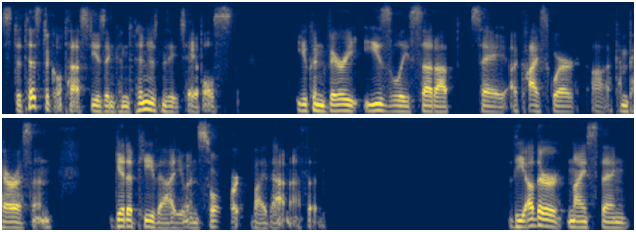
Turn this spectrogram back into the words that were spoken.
statistical test using contingency tables, you can very easily set up, say, a chi-square uh, comparison, get a p-value, and sort by that method. The other nice thing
